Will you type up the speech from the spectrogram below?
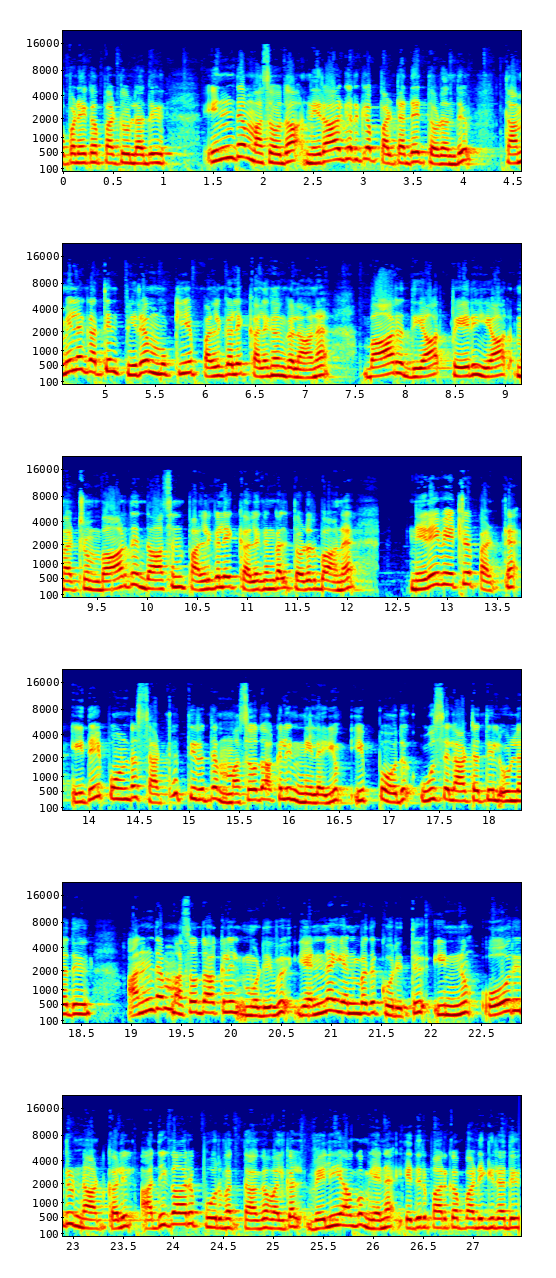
ஒப்படைக்கப்பட்டுள்ளது. இந்த மசோதா நிராகரிக்கப்பட்டதைத் தொடர்ந்து தமிழகத்தின் பிற முக்கிய பல்கலைக்கழகங்களான பாரதியார் பெரியார் மற்றும் பாரதிதாசன் பல்கலைக்கழகங்கள் தொடர்பான நிறைவேற்றப்பட்ட இதே போன்ற சட்டத்திருத்த மசோதாக்களின் நிலையும் இப்போது ஊசலாட்டத்தில் உள்ளது. அந்த மசோதாக்களின் முடிவு என்ன என்பது குறித்து இன்னும் ஓரிரு நாட்களில் அதிகாரப்பூர்வ தகவல்கள் வெளியாகும் என எதிர்பார்க்கப்படுகிறது.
